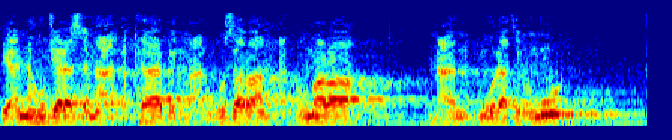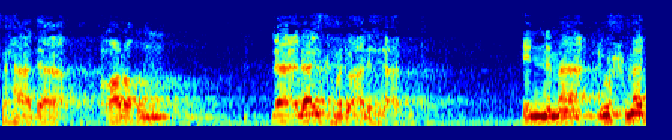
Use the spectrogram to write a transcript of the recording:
بأنه جلس مع الأكابر مع الوزراء مع الأمراء مع ولاة الأمور فهذا غرض لا, لا يحمد عليه العبد. إنما يحمد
